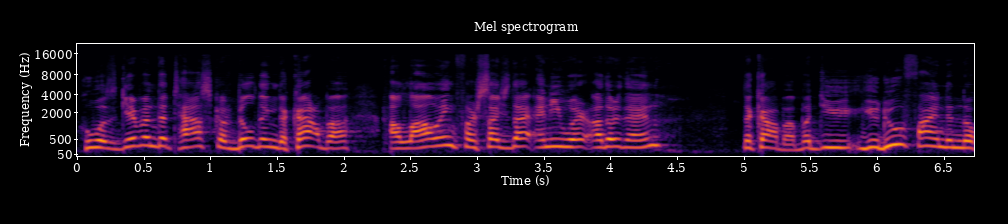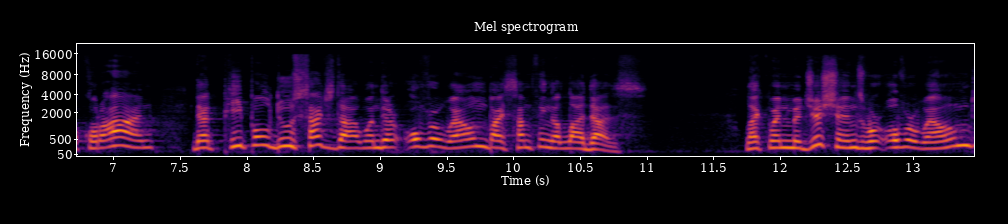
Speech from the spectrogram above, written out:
who was given the task of building the Kaaba, allowing for sajda anywhere other than the Kaaba. But you, you do find in the Quran that people do sajda when they're overwhelmed by something Allah does. Like when magicians were overwhelmed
